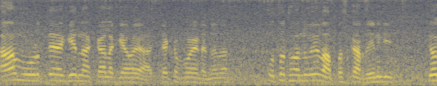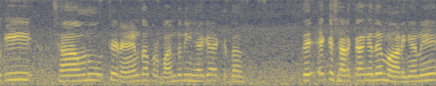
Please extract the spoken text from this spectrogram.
ਆਹ ਮੋੜ ਤੇ ਅੱਗੇ ਨਾਕਾ ਲੱਗਿਆ ਹੋਇਆ ਚੈੱਕ ਪੁਆਇੰਟ ਇਹਨਾਂ ਦਾ। ਉੱਥੋਂ ਤੁਹਾਨੂੰ ਇਹ ਵਾਪਸ ਕਰ ਦੇਣਗੇ। ਕਿਉਂਕਿ ਸ਼ਾਮ ਨੂੰ ਉੱਥੇ ਰਹਿਣ ਦਾ ਪ੍ਰਬੰਧ ਨਹੀਂ ਹੈਗਾ ਇੱਕ ਤਾਂ। ਤੇ ਇੱਕ ਸੜਕਾਂ ਕਹਿੰਦੇ ਮਾੜੀਆਂ ਨੇ,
